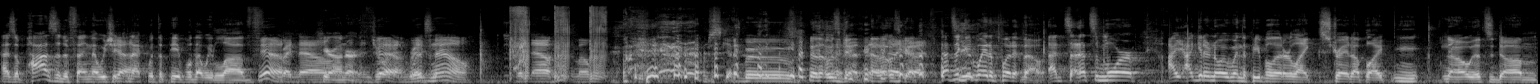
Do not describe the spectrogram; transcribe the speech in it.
as a positive thing that we should Yeah. connect with the people that we love Yeah. right now here on Earth. Enjoy Yeah, it, embrace live now. Right now, here's the moment. I'm just kidding. Boo. No, that was good. No, that was good. That's a good way to put it, though. That's that's more. I, I get annoyed when the people that are like straight up like, "Mm, no, that's dumb.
